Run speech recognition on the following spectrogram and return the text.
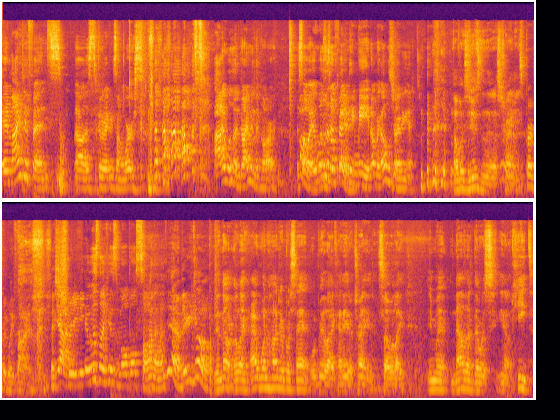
in my defense, uh, this is gonna make me sound worse. I wasn't driving the car, so Oh, it wasn't it's okay. affecting me. No, I was driving it. I was using it as Yeah, training. it's perfectly fine. It's yeah, training. it was like his mobile sauna. Yeah, there you go. You know, like I 100% would be like, I need a train. So like, you may, now that there was you know heat,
